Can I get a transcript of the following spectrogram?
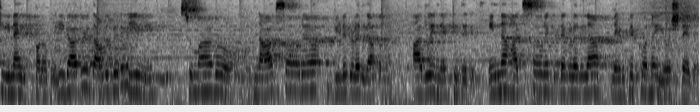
ಕ್ಲೀನಾಗಿ ಇಟ್ಕೊಳ್ಳೋದು ಈಗಾಗಲೇ ದಾವಣಗೆರೆಯಲ್ಲಿ ಸುಮಾರು ನಾಲ್ಕು ಸಾವಿರ ಗಿಡಗಳನ್ನು ಆಗಲೇ ನೆಟ್ಟಿದ್ದೀರಿ. ಇನ್ನು ಹತ್ತು ಸಾವಿರ ಗಿಡಗಳನ್ನು ನೆಡಬೇಕು ಅನ್ನೋ ಯೋಚನೆ ಇದೆ.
